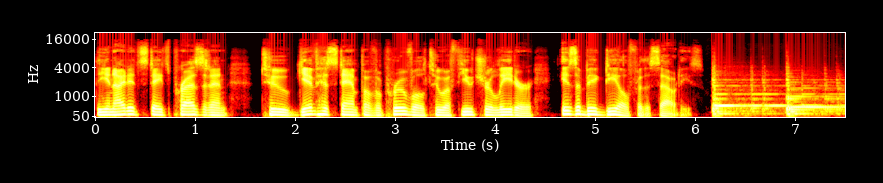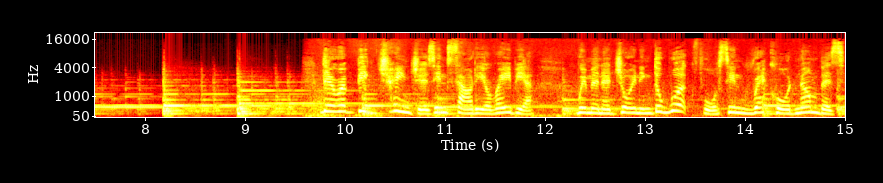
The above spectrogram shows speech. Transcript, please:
the United States president to give his stamp of approval to a future leader is a big deal for the Saudis. There are big changes in Saudi Arabia. Women are joining the workforce in record numbers,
